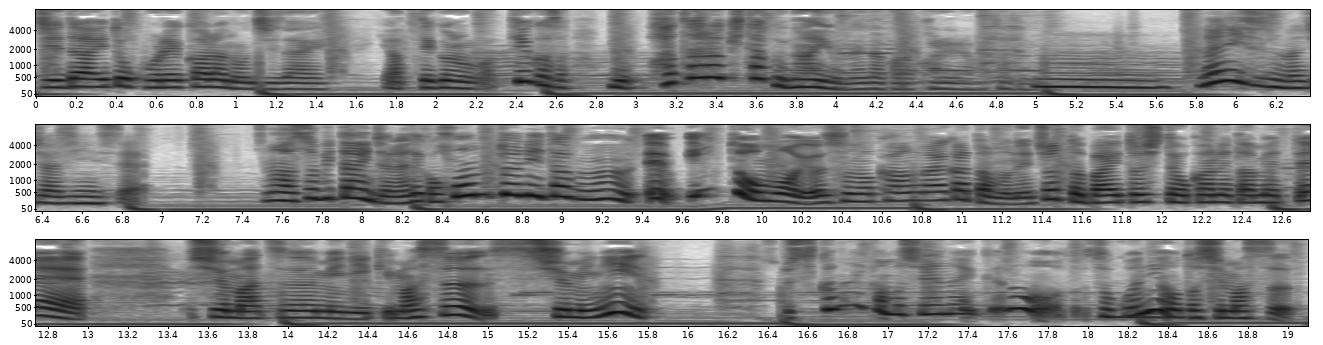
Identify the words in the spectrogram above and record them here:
時代とこれからの時代やっていくのかっていうかさもう働きたくないよねだから彼らは多分。うん。何するのじゃあ人生。遊びたいんじゃない？だから本当に多分えいいと思うよ。その考え方もねちょっとバイトしてお金貯めて週末見に行きます。趣味に少ないかもしれないけどそこに落とします、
